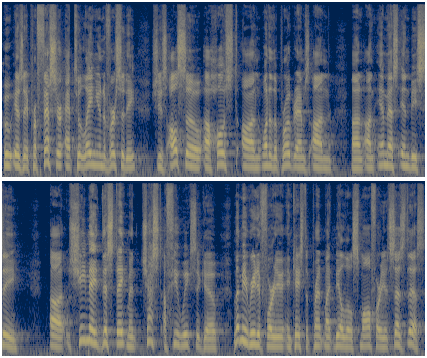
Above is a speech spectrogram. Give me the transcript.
who is a professor at Tulane University, she's also a host on one of the programs on, on, on MSNBC. Uh, she made this statement just a few weeks ago. Let me read it for you in case the print might be a little small for you. It says this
